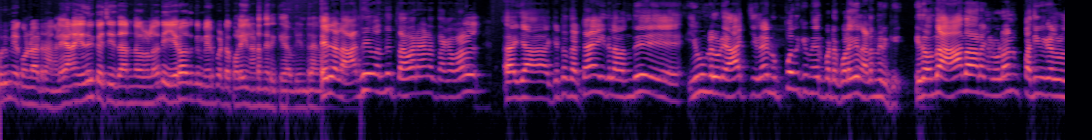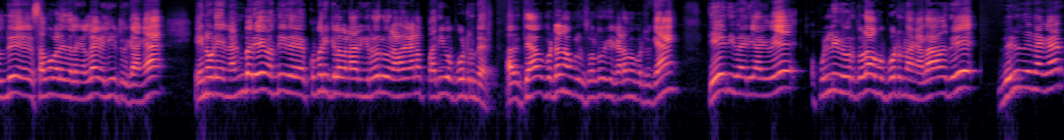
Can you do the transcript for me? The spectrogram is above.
உரிமையை கொண்டாடுறாங்களே. ஆனா எதிர்க்கட்சி சார்ந்தவர்கள் வந்து இருபதுக்கும் மேற்பட்ட கொலை நடந்திருக்கு அப்படின்றாங்க. இல்லை இல்லை அது வந்து தவறான தகவல். கிட்டத்தட்ட இதில் வந்து இவங்களுடைய ஆட்சியில் முப்பதுக்கு மேற்பட்ட கொலைகள் நடந்திருக்கு. இதை வந்து ஆதாரங்களுடன் பதிவுகள் வந்து சமூக வலைதளங்களில் வெளியிட்டிருக்காங்க. என்னுடைய நண்பரே வந்து இதை குமரி கிழவனாருங்கிறவர் ஒரு அழகான பதிவை போட்டிருந்தார். அது தேவைப்பட்டால் நான் உங்களுக்கு சொல்கிறதுக்கு கடமைப்பட்டிருக்கேன். தேதி வாரியாகவே புள்ளி விவரத்தோடு அவங்க போட்டிருந்தாங்க. அதாவது விருதுநகர்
